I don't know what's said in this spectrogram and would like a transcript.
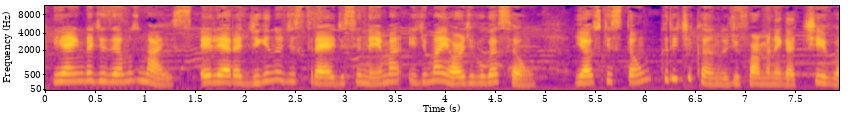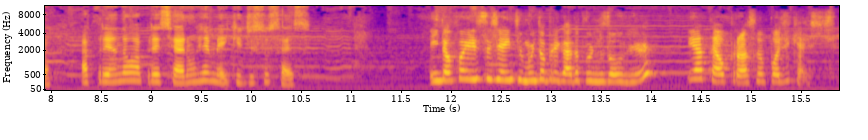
E ainda dizemos mais: ele era digno de estreia de cinema e de maior divulgação. E aos que estão criticando de forma negativa, aprendam a apreciar um remake de sucesso. Então foi isso, gente. Muito obrigada por nos ouvir e até o próximo podcast.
